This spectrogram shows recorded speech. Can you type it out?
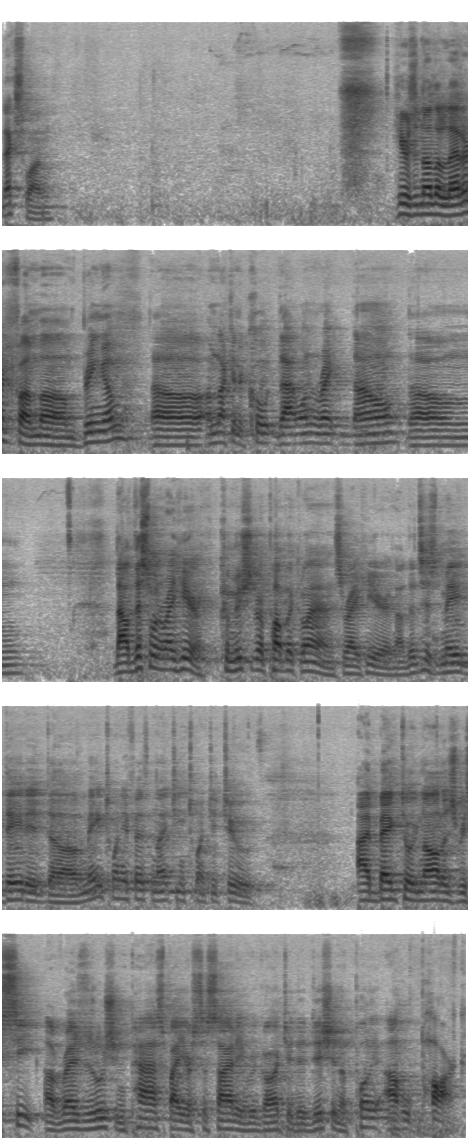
Next one. Here's another letter from um, Brigham. Uh, I'm not going to quote that one right now. Um, now, this one right here, Commissioner of Public Lands, right here. Now, this is made, dated uh, May 25th, 1922. I beg to acknowledge receipt of resolution passed by your society in regard to the addition of Poliahu Park.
